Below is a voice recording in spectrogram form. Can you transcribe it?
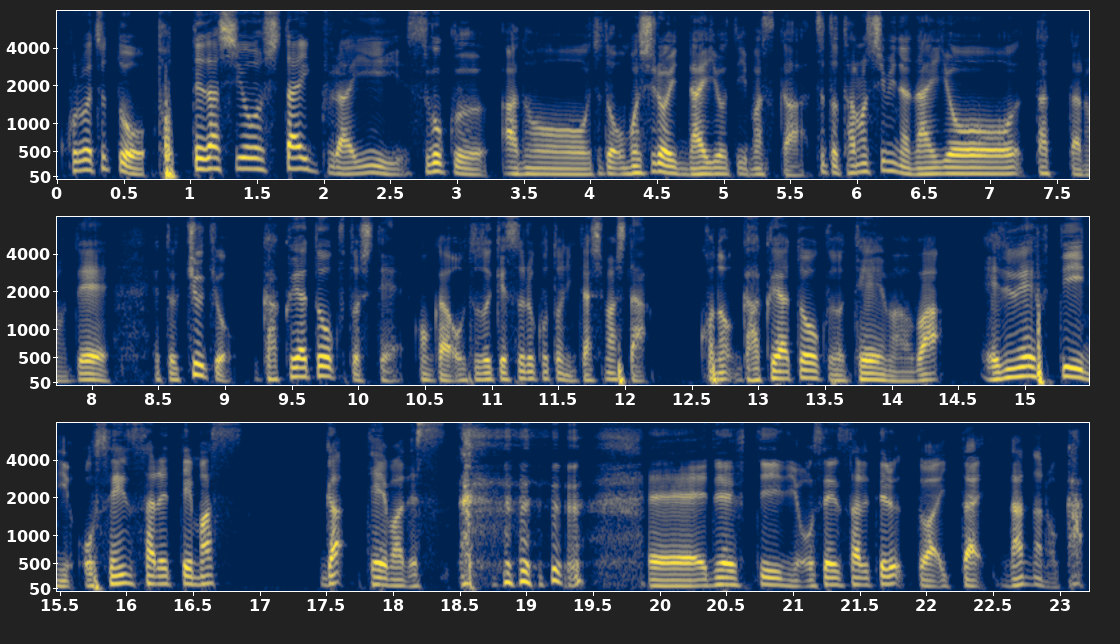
これはちょっと取って出しをしたいくらい、すごく、あの、ちょっと面白い内容と言いますか、ちょっと楽しみな内容だったので、えっと、急遽、楽屋トークとして今回お届けすることにいたしました。この楽屋トークのテーマは、NFT に汚染されてますがテーマです、えー、NFT に汚染されてるとは一体何なのか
